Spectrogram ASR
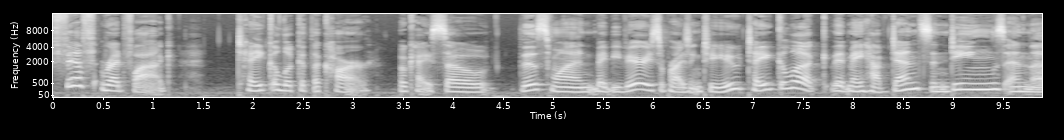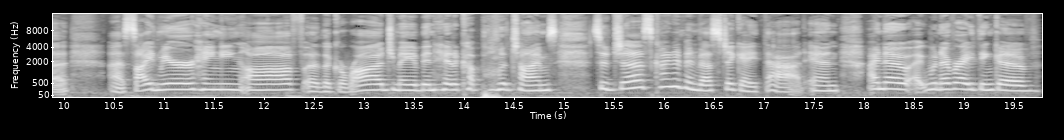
Fifth red flag take a look at the car. Okay, so this one may be very surprising to you. Take a look. It may have dents and dings, and the uh, side mirror hanging off. Uh, the garage may have been hit a couple of times. So just kind of investigate that. And I know whenever I think of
